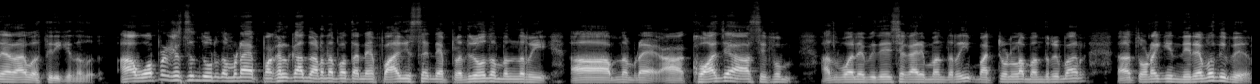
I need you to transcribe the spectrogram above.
നേതാവ് എത്തിയിരിക്കുന്നത്. ആ ഓപ്പറേഷൻ സിന്ദൂർ നമ്മുടെ പഹൽഗാം നടന്നപ്പോൾ തന്നെ പാകിസ്ഥാന്റെ പ്രതിരോധ മന്ത്രി നമ്മുടെ ഖ്വാജ ആസിഫും അതുപോലെ വിദേശകാര്യമന്ത്രി മറ്റുള്ള മന്ത്രിമാർ തുടങ്ങി നിരവധി പേർ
